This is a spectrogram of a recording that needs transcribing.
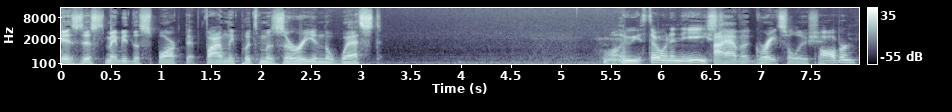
Is this maybe the spark that finally puts Missouri in the West? Well, who are you throwing in the East? I have a great solution. Auburn.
